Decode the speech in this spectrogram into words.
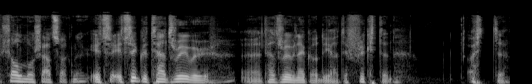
sjálfmors atsakne? Jeg tror ikke det driver, det driver nekka det, det er frykten, øtte.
